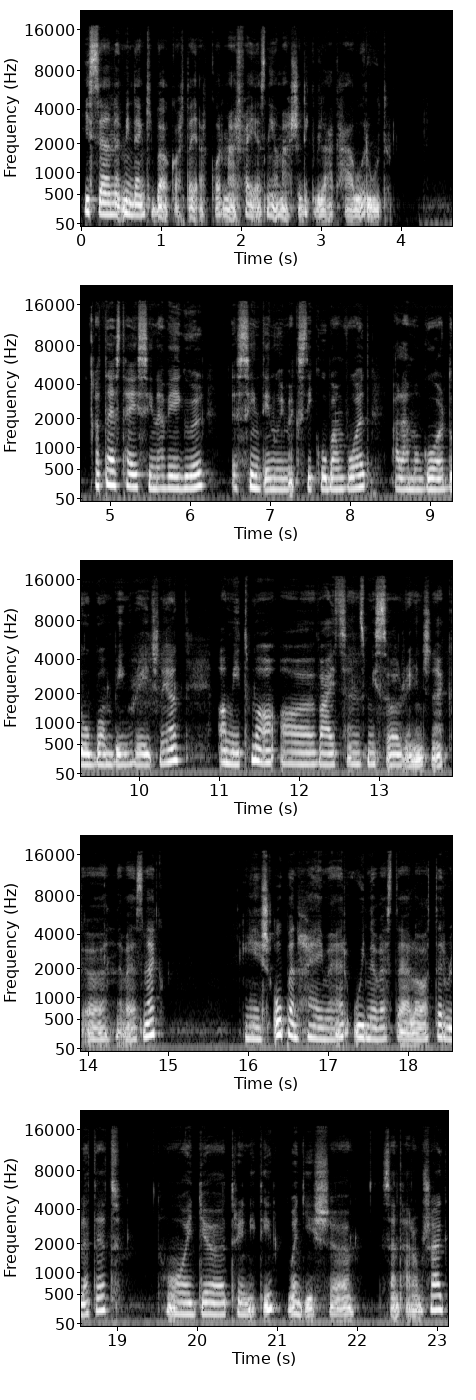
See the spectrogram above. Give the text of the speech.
hiszen mindenki be akarta akkor már fejezni a második világháborút. A teszt helyszíne végül szintén új Mexikóban volt, Alamo Gordo Bombing Range-nél, amit ma a White Sands Missile Range-nek neveznek, és Oppenheimer úgy nevezte el a területet, hogy Trinity, vagyis Szent Háromság,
